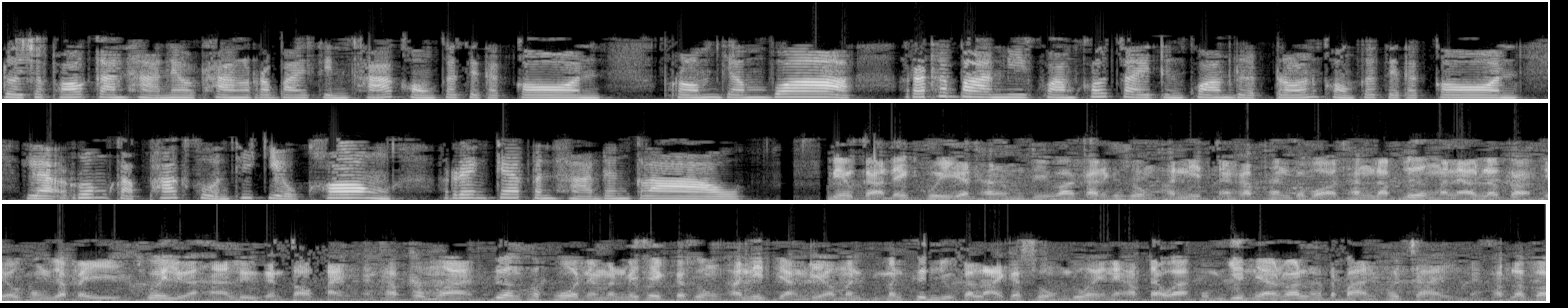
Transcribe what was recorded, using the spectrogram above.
โดยเฉพาะการหาแนวทางระบายสินค้าของเกษตรกร พร้อมย้ำว่าว่ารัฐบาลมีความเข้าใจถึงความเดือดร้อนของเกษตรกร และร่วมกับภาคส่วนที่เกี่ยวข้อง เร่งแก้ปัญหาดังกล่าว มีโอกาสได้คุยกับท่านรัฐมนตรีว่าการกระทรวงพาณิชย์นะครับท่านก็บอกท่านรับเรื่องมาแล้วแล้วก็เดี๋ยวคงจะไปช่วยเหลือหารือกันต่อไปนะครับผมว่าเรื่องข้าวโพดเนี่ยมันไม่ใช่กระทรวงพาณิชย์อย่างเดียวมันมันขึ้นอยู่กับหลายกระทรวงด้วยนะครับแต่ว่าผมยืนยันว่ารัฐบาลเข้าใจนะครับแล้วก็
